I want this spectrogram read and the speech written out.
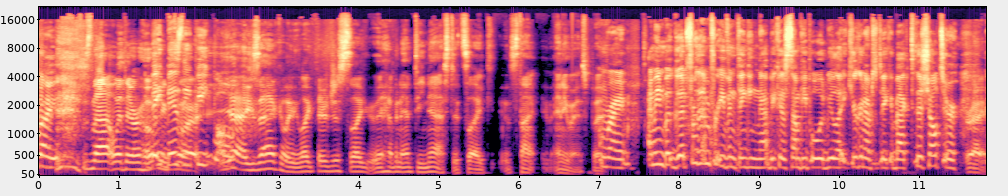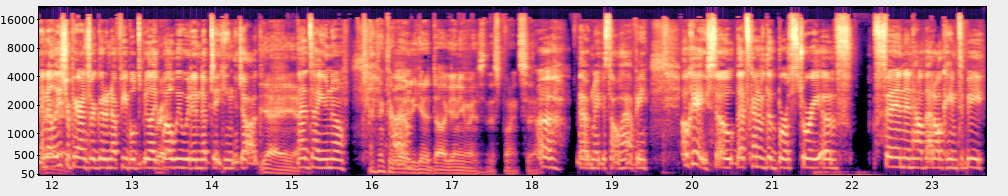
Right. Is not what they were hoping they busy for. people. Yeah, exactly. Like they're just like they have an empty nest. It's like it's not. Anyways, but Right. I mean, but good for them for even thinking that because some people would be like, you're to have to take it back to the shelter. Right, And at right, least your parents are good enough people to be like, Right. well, we would end up taking the dog. yeah, yeah, yeah. That's how you know. I think they're ready um, to get a dog anyways at this point. So Ugh, that would make us all happy. Okay, so that's kind of the birth story of Finn and how that all came to be.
